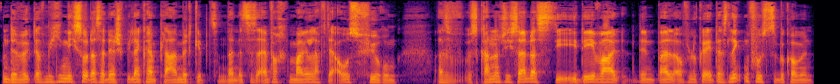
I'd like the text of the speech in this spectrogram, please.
und der wirkt auf mich nicht so, dass er den Spielern keinen Plan mitgibt und dann ist es einfach mangelhafte Ausführung. Also es kann natürlich sein, dass die Idee war, den Ball auf Luca Etas linken Fuß zu bekommen,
